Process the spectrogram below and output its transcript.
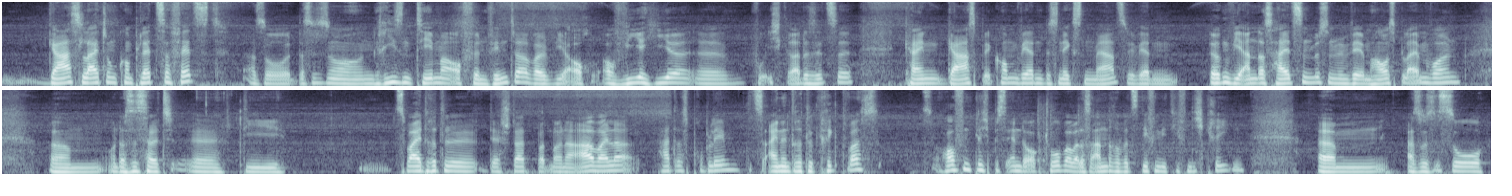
Gasleitung komplett zerfetzt. Also das ist noch ein Riesenthema auch für den Winter, weil wir auch, auch wir hier, äh, wo ich gerade sitze, kein Gas bekommen werden bis nächsten März. Wir werden irgendwie anders heizen müssen, wenn wir im Haus bleiben wollen. Ähm, und das ist halt äh, die zwei Drittel der Stadt Bad Neuenahr-Ahrweiler hat das Problem. Das eine Drittel kriegt was. Hoffentlich bis Ende Oktober, aber das andere wird es definitiv nicht kriegen. Ähm, also es ist so,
